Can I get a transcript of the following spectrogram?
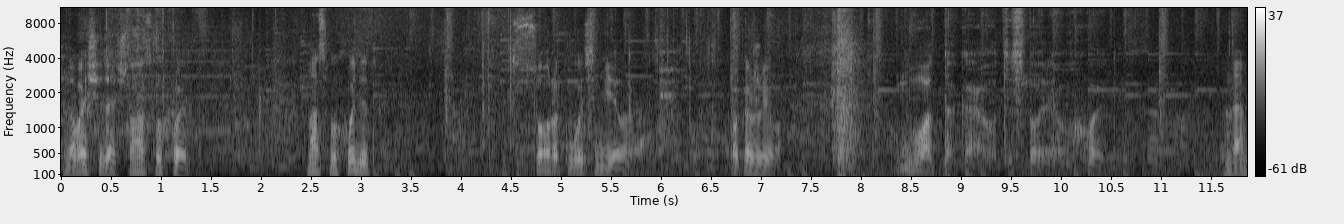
давай считать, что у нас выходит. У нас выходит 48 евро. Покажи его. Вот такая вот история выходит. Да?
